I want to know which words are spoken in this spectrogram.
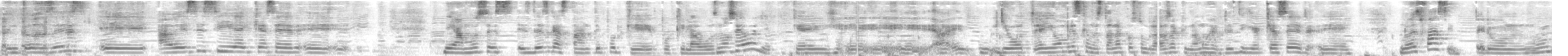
Entonces, eh, a veces sí hay que hacer, eh, digamos, es, es desgastante porque, porque la voz no se oye, porque hay, eh, hay- hombres que no están acostumbrados a que una mujer les diga qué hacer. no es fácil, pero no,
